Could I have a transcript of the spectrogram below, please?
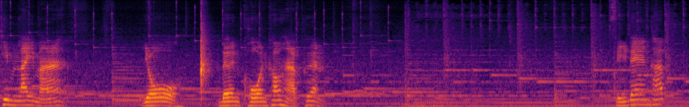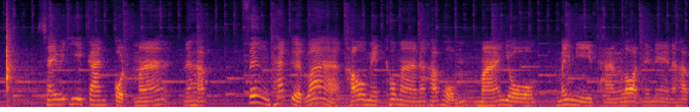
ทิ่มไล่ม้า โย เดินโคนเข้าหาเพื่อน สีแดงครับ ใช้วิธีการกดม้านะครับ ซึ่งถ้าเกิดว่าเขาเอาเม็ดเข้ามานะครับ ผมม้าโยไม่มีทางรอดแน่ๆนะครับ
